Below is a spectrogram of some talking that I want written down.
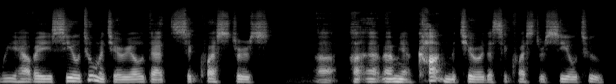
we have a CO2 material that sequesters, uh, uh, I mean, a cotton material that sequesters CO2.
